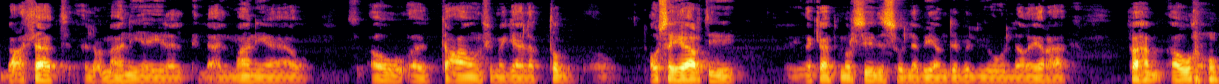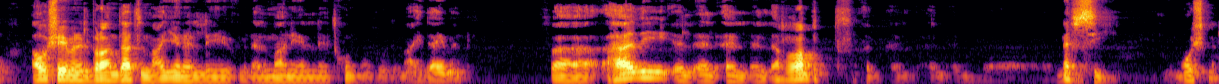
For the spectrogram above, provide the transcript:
البعثات العمانية إلى ألمانيا أو أو التعاون في مجال الطب أو سيارتي إذا كانت مرسيدس ولا بي إم دبليو ولا غيرها فهم؟ أو أو شيء من البراندات المعينة اللي من ألمانيا اللي تكون موجودة معي دائما فهذه الربط النفسي ايموشنال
